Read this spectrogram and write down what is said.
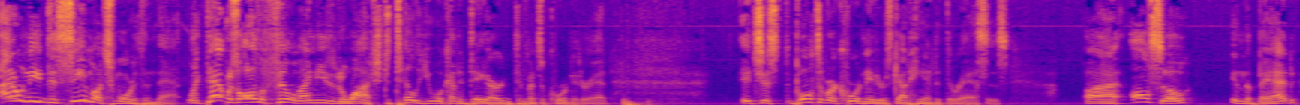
I don't need to see much more than that. Like that was all the film I needed to watch to tell you what kind of day our defensive coordinator had. It's just both of our coordinators got handed their asses. Uh, also, in the bad,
